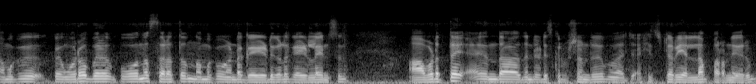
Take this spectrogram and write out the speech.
നമുക്ക് ഓരോ പോകുന്ന സ്ഥലത്തും നമുക്ക് വേണ്ട ഗൈഡുകൾ ഗൈഡ് ലൈൻസ് അവിടുത്തെ എന്താ അതിന്റെ ഡിസ്ക്രിപ്ഷൻ ഹിസ്റ്ററി എല്ലാം പറഞ്ഞു തരും.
